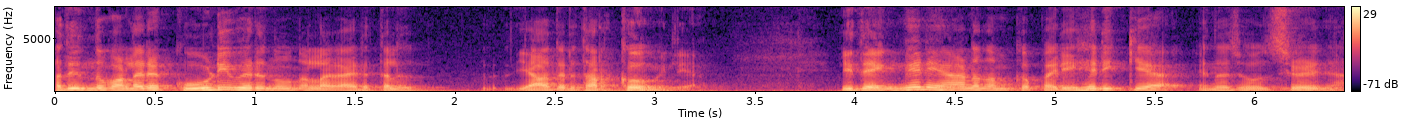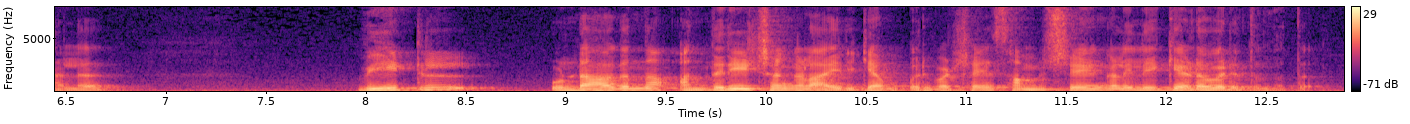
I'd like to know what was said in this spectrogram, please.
അത് ഇന്ന് വളരെ കൂടി വരുന്നു എന്നുള്ള കാര്യത്തിൽ യാതൊരു തർക്കവുമില്ല. ഇതെങ്ങനെയാണ് നമുക്ക് പരിഹരിക്കുക എന്ന് ചോദിച്ചു കഴിഞ്ഞാൽ വീട്ടിൽ ഉണ്ടാകുന്ന അന്തരീക്ഷങ്ങളായിരിക്കാം ഒരുപക്ഷെ സംശയങ്ങളിലേക്ക് ഇടവരുത്തുന്നത്.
